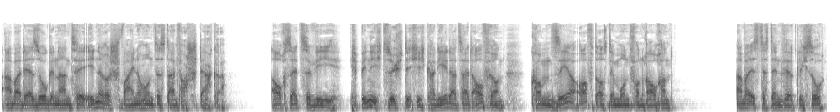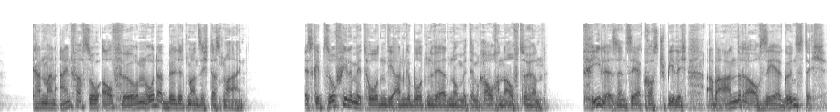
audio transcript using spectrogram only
Aber der sogenannte innere Schweinehund ist einfach stärker. Auch Sätze wie Ich bin nicht süchtig, ich kann jederzeit aufhören kommen sehr oft aus dem Mund von Rauchern. Aber ist es denn wirklich so? Kann man einfach so aufhören oder bildet man sich das nur ein? Es gibt so viele Methoden, die angeboten werden, um mit dem Rauchen aufzuhören. Viele sind sehr kostspielig, aber andere auch sehr günstig.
